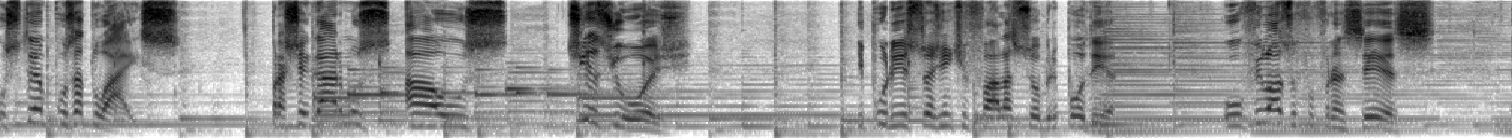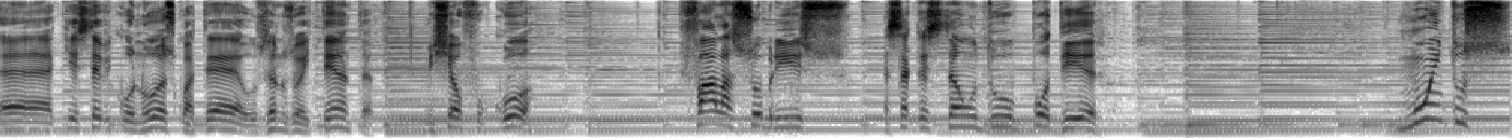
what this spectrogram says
os tempos atuais, para chegarmos aos dias de hoje. E por isso a gente fala sobre poder. O filósofo francês é, que esteve conosco até os anos 80, Michel Foucault, fala sobre isso essa questão do poder. Muitos,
